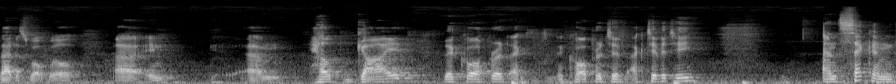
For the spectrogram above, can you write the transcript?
that is what will uh, in, um, help guide the, corporate act, the cooperative activity. And second,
